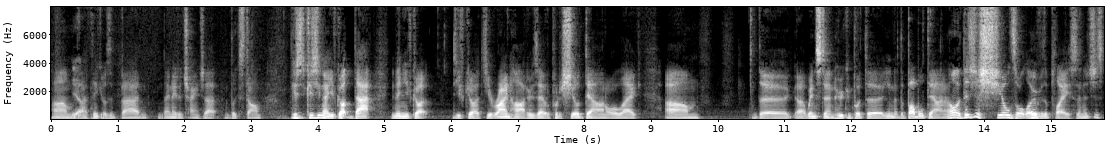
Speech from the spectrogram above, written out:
Um, Yeah. I think it was bad. They need to change that. It looks dumb because you know you've got that and then you've got you've got your Reinhardt who's able to put a shield down or like um, the uh, Winston who can put the you know the bubble down. And oh there's just shields all over the place and it's just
